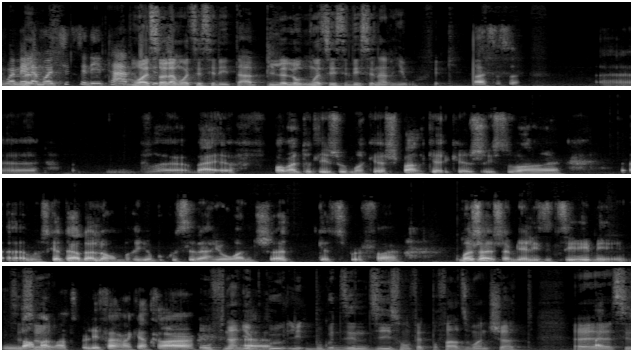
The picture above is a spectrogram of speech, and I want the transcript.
Ouais, mais Mais- la moitié, c'est des tables. Ouais, ça, la moitié, c'est des tables. Puis le- l'autre moitié, c'est des scénarios. Fait que- Ouais, c'est ça. Euh, euh, ben, pas mal tous les jeux, moi, que je parle, que, que j'ai souvent. Euh, euh, Mousquetaire de l'ombre, il y a beaucoup de scénarios one-shot que tu peux faire. Moi, j'a- j'aime bien les étirer, mais normalement, tu peux les faire en 4 heures. Au final, il y a Euh, beaucoup, les- beaucoup sont faits pour faire du one-shot. Euh, c'est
